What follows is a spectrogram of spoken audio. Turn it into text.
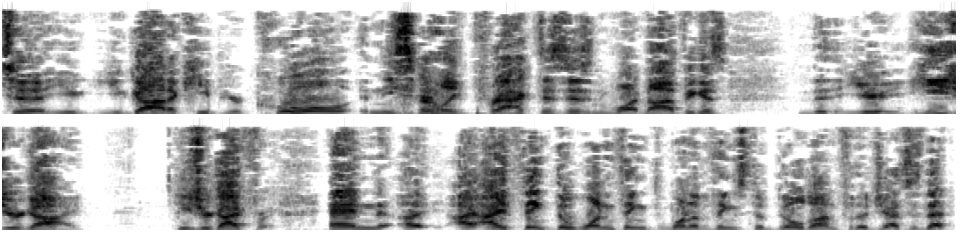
to you, you got to keep your cool in these early practices and whatnot because the, you're, he's your guy. He's your guy for, and uh, I, I think the one thing, one of the things to build on for the Jets is that.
